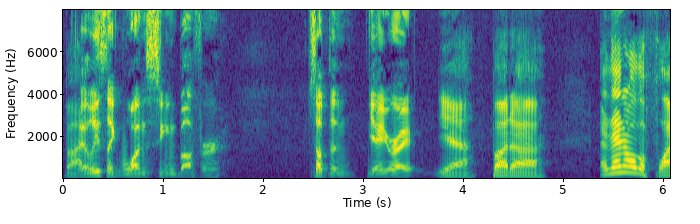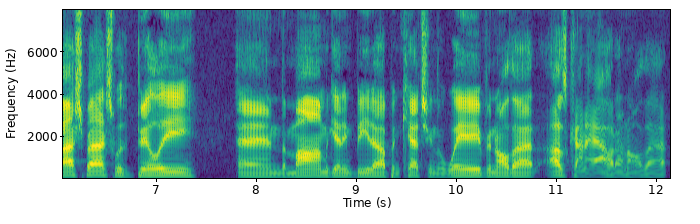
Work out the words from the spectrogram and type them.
But At least like one scene buffer, something. Yeah, you're right. Yeah, but uh, and then all the flashbacks with Billy and the mom getting beat up and catching the wave and all that. I was kind of out on all that.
